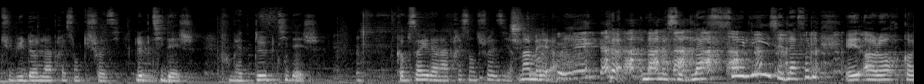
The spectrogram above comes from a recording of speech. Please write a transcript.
tu lui donnes l'impression qu'il choisit. Le petit déj. Il faut mettre deux petits déj. Comme ça, il a l'impression de choisir. Non mais, non mais c'est de la folie, c'est de la folie. Et alors, quand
